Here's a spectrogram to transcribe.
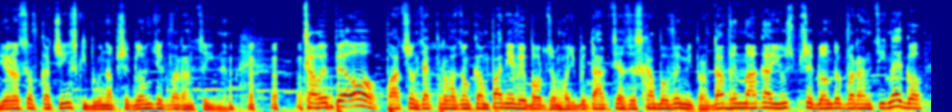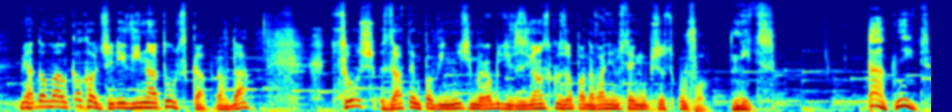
Jarosław Kaczyński był na przeglądzie gwarancyjnym. Całe PO, patrząc jak prowadzą kampanię wyborczą, choćby ta akcja ze schabowymi, prawda? Wymaga już przeglądu gwarancyjnego. Wiadomo, alkohol, czyli wina Tuska, prawda? Cóż zatem powinniśmy robić w związku z opanowaniem Sejmu przez UFO? Nic. Tak, nic,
